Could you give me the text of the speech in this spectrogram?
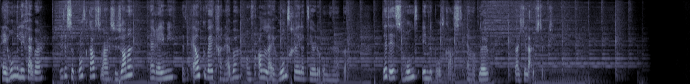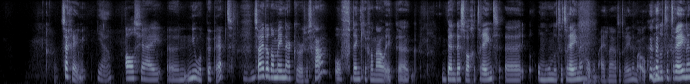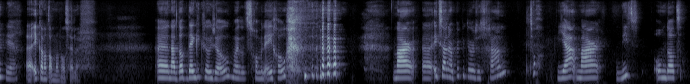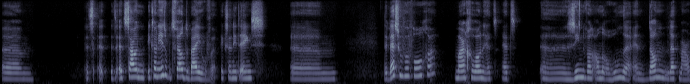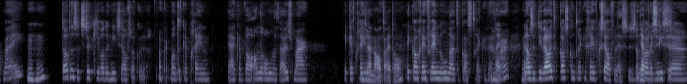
Hey hondenliefhebber, dit is de podcast waar Suzanne en Remy het elke week gaan hebben over allerlei hondgerelateerde onderwerpen. Dit is Hond in de podcast en wat leuk dat je luistert. Zeg Remy, Ja. als jij een nieuwe pup hebt, Mhm. zou je er dan mee naar cursus gaan? Of denk je van nou, ik eh, ben best wel getraind eh, om honden te trainen, of om eigenaren te trainen, maar ook honden te trainen. Eh, ik kan het allemaal wel zelf. Eh, nou, dat denk ik sowieso, maar dat is gewoon mijn ego. maar eh, ik zou naar puppycursus gaan. Toch? Ja, maar niet omdat. ehm, het, het, het, het zou, ik zou niet eens op het veld erbij hoeven. Ik zou niet eens ehm, de les hoeven volgen. Maar gewoon het, het eh, zien van andere honden en dan let maar op mij. Mhm. Dat is het stukje wat ik niet zelf zou kunnen. Want ik heb geen. Ja, ik heb wel andere honden thuis, maar ik heb geen. Die zijn er altijd al. Ik kan geen vreemde honden uit de kast trekken, zeg Nee, maar. En als ik die wel uit de kast kan trekken, geef ik zelf les. Dus dan Ja, kan precies. ik niet. eh,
